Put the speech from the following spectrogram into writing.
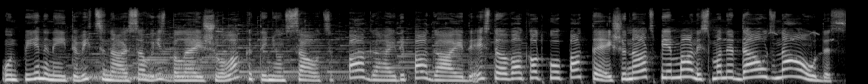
Un pienenīte vicināja savu izbalējušo lakatiņu un sauca: Pagaidi, pagaidi, es tev vēl kaut ko pateikšu, nāc pie manis, man ir daudz naudas.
